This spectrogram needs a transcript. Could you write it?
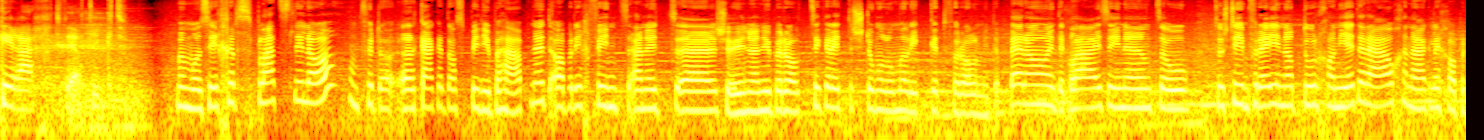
gerechtfertigt. Man muss sicher das Plätzchen lassen und für da, äh, gegen das bin ich überhaupt nicht, aber ich finde es auch nicht äh, schön, wenn überall Zigarettenstummel rumliegen, vor allem in den Perron, in den Gleisen und so. Sonst in freier Natur kann jeder rauchen eigentlich, aber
